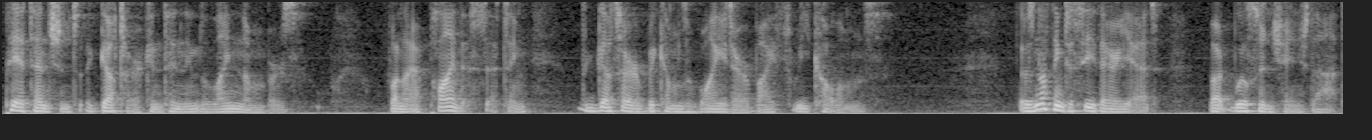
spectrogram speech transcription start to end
Pay attention to the gutter containing the line numbers. When I apply this setting, the gutter becomes wider by 3 columns. There's nothing to see there yet, but we'll soon change that.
